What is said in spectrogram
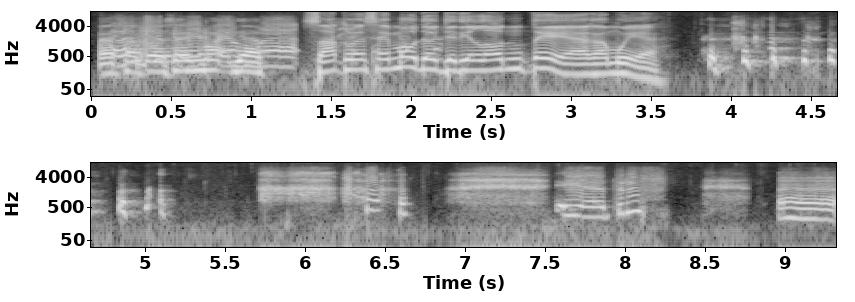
Nah, satu SMA aja. Satu SMA udah jadi lonte ya kamu ya? Iya terus eh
